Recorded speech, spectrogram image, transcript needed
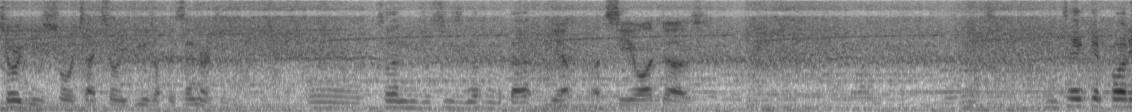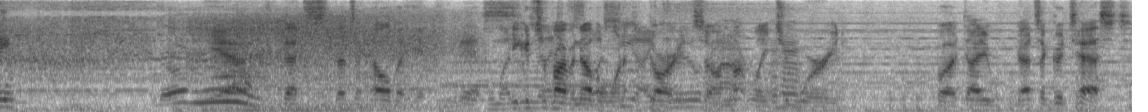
so he can use sword attack so he'd use up his energy. Hmm. So then he just uses nothing but that? Yep, let's see how it does. You take it, buddy. Yeah, that's that's a hell of a hit. Yes. He could survive another one if he guarded, so I'm not really too worried. But I, that's a good test.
